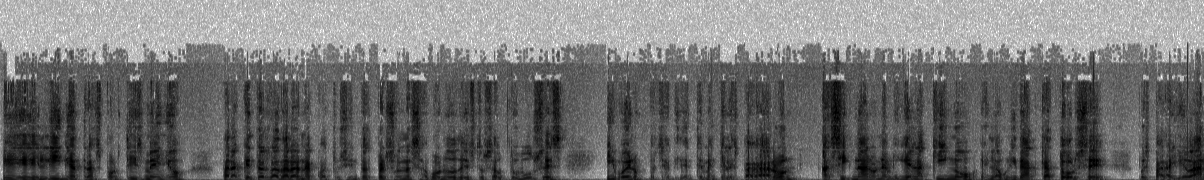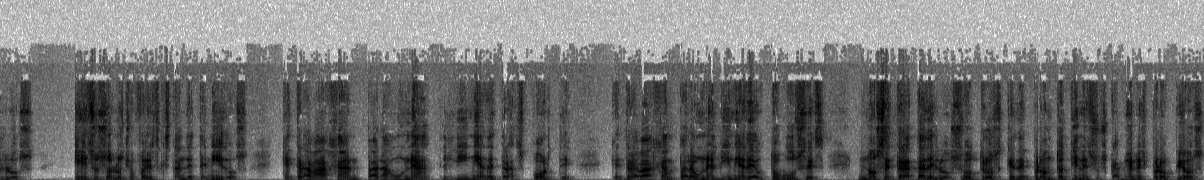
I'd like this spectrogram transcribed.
eh, línea transportismeño, para que trasladaran a 400 personas a bordo de estos autobuses y bueno, pues evidentemente les pagaron, asignaron a Miguel Aquino en la unidad 14, pues para llevarlos. Esos son los choferes que están detenidos, que trabajan para una línea de transporte, que trabajan para una línea de autobuses. No se trata de los otros que de pronto tienen sus camiones propios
